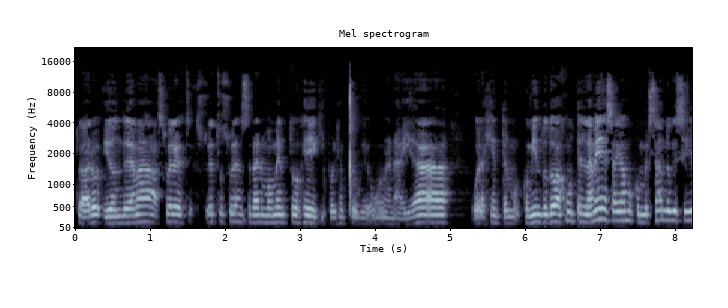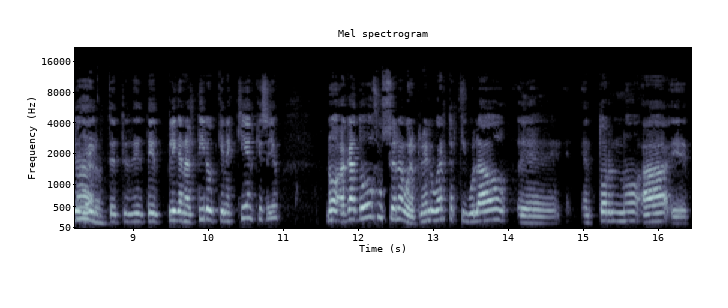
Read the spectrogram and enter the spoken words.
claro, y donde además suele, estos suelen ser en momentos X, por ejemplo, que una Navidad, o la gente comiendo toda junta en la mesa, digamos, conversando, qué sé yo, Claro. que te, te- te explican al tiro quién es quién, qué sé yo. No, acá todo funciona, bueno, en primer lugar está articulado eh, en torno a, eh,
